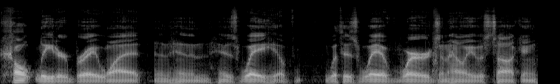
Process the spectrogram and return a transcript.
cult leader Bray Wyatt and, and his way of, with his way of words and how he was talking.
